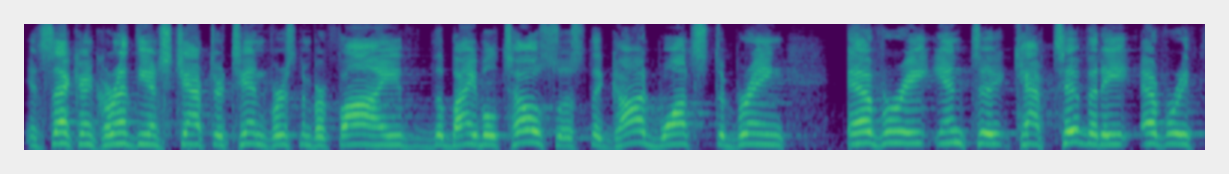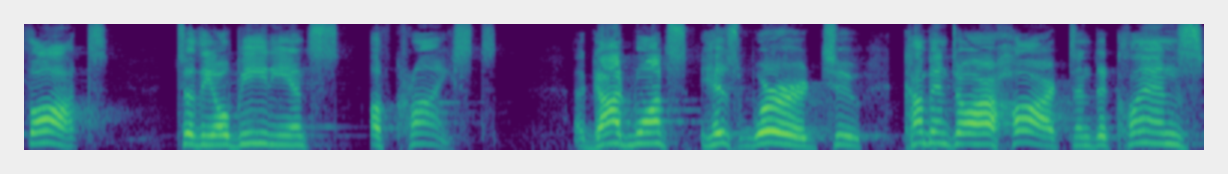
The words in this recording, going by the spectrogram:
In 2 Corinthians chapter 10 verse number 5, the Bible tells us that God wants to bring every into captivity every thought to the obedience of Christ. Uh, God wants his word to come into our heart and to cleanse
